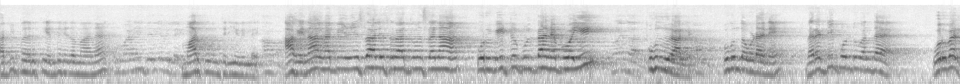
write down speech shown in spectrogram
தப்பிப்பதற்கு எந்த விதமான மார்க்கமும் தெரியவில்லை. ஆகையினால் நபி ஈசா அலைஹிஸ்ஸலாத்து ஒரு வீட்டுக்குள் தானே போய் புகுகிறார்கள் புகுந்த உடனே விரட்டி கொண்டு வந்த ஒருவன்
